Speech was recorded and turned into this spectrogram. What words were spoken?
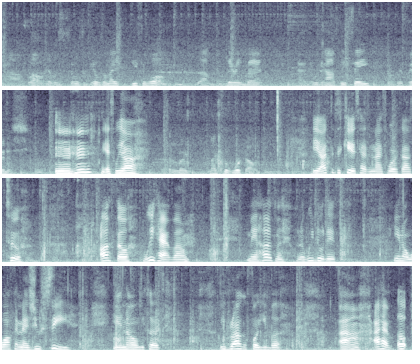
Uh, well, it was it was it was a nice, decent walk um, there and back, and we can honestly say we're finished. Mm-hmm. Yes, we are. Had a little, nice little workout. Yeah, I think the kids had a nice workout too. Also, we have um, me and husband. When we do this, you know, walking as you see, you know, because we vlogging for you, but uh, I have upped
